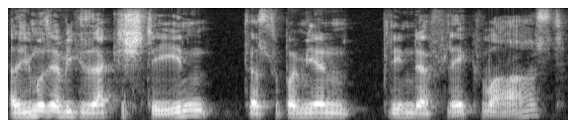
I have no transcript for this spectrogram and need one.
Also ich muss ja wie gesagt gestehen, dass du bei mir ein blinder Fleck warst,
